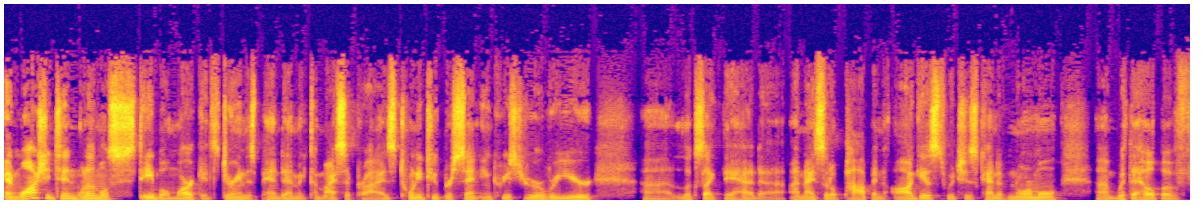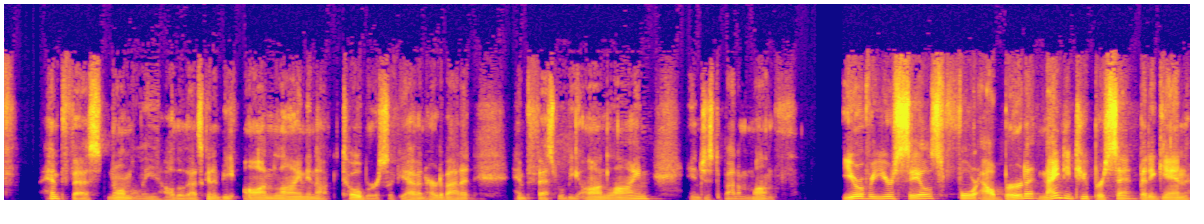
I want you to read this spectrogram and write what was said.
and Washington, one of the most stable markets during this pandemic, to my surprise, 22% increase year over year. Uh, looks like they had a, a, nice little pop in August, which is kind of normal um, with the help of HempFest normally, although that's going to be online in October. So if you haven't heard about it, HempFest will be online in just about a month. Year over year sales for Alberta, 92%. But again,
